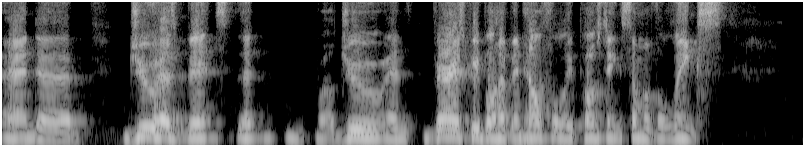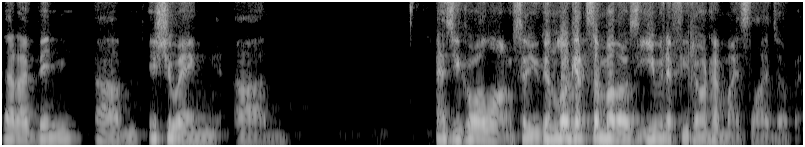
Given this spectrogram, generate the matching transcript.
And uh, Drew has been, that well, Drew and various people have been helpfully posting some of the links that I've been um, issuing um, as you go along. So you can look at some of those even if you don't have my slides open.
